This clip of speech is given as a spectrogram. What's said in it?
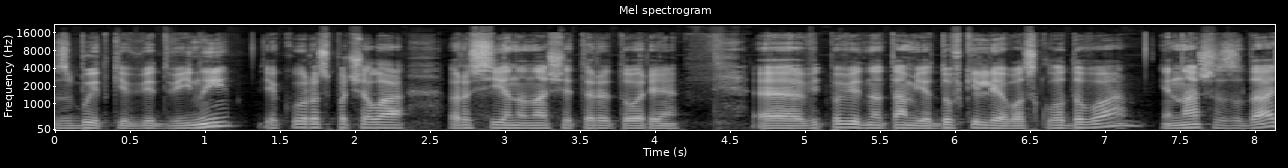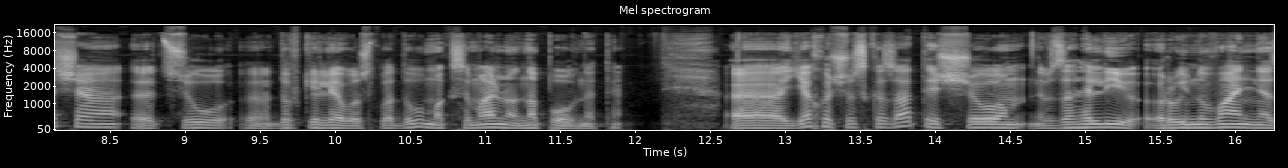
збитків від війни, яку розпочала Росія на нашій території. Е, Відповідно, там є довкіллєва складова, і наша задача е, цю е, довкіллєву складову максимально наповнити. Я хочу сказати, що взагалі руйнування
